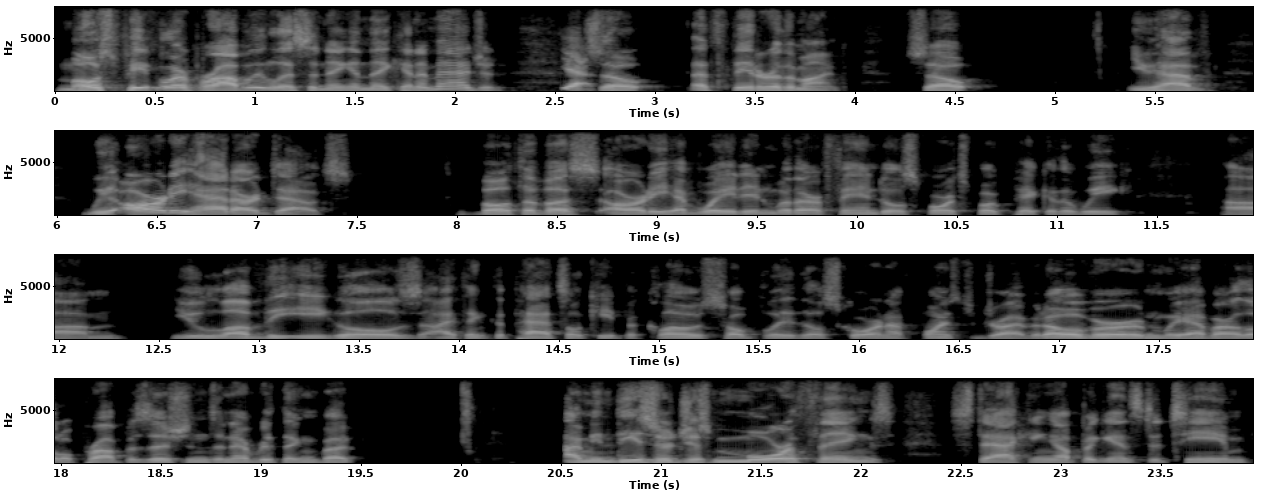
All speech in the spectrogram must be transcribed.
most people are probably listening and they can imagine. Yeah. So that's theater of the mind. So you have we already had our doubts. Both of us already have weighed in with our FanDuel Sportsbook pick of the week. Um, you love the Eagles. I think the Pats will keep it close. Hopefully, they'll score enough points to drive it over, and we have our little propositions and everything. But I mean, these are just more things stacking up against a team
